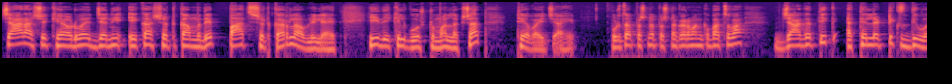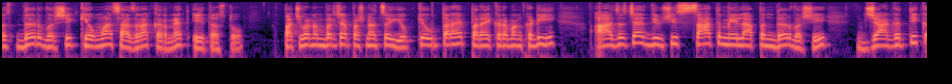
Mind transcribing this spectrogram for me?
चार असे खेळाडू आहेत ज्यांनी एका षटकामध्ये पाच षटकार लावलेले आहेत. ही देखील गोष्ट मला लक्षात ठेवायची आहे. पुढचा प्रश्न प्रश्न क्रमांक पाचवा. जागतिक ॲथलेटिक्स दिवस दरवर्षी केव्हा साजरा करण्यात येत असतो? पाचव्या नंबरच्या प्रश्नाचं योग्य उत्तर आहे. पर्याय क्रमांक डी आजच्या दिवशी सात मेला आपण दरवर्षी जागतिक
